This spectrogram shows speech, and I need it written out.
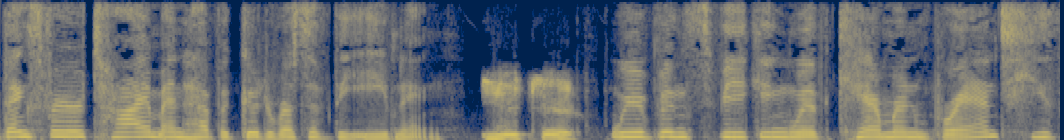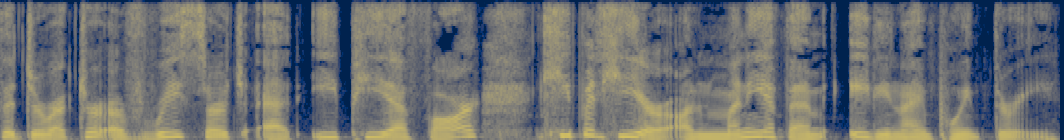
Thanks for your time and have a good rest of the evening. You too. We've been speaking with Cameron Brandt. He's the Director of Research at EPFR. Keep it here on Money FM 89.3.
